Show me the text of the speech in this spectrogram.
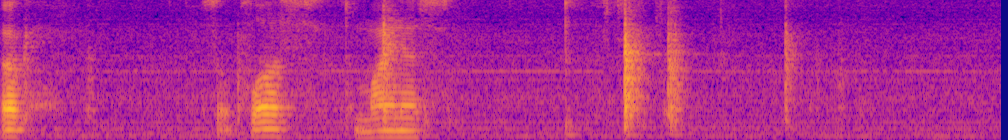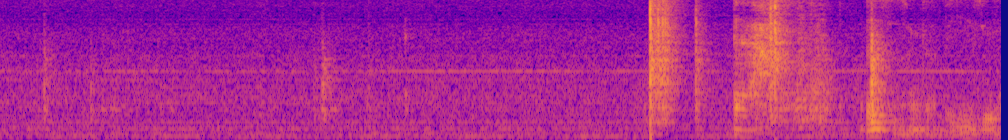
Okay. So plus to minus. Yeah, this isn't going to be easy.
